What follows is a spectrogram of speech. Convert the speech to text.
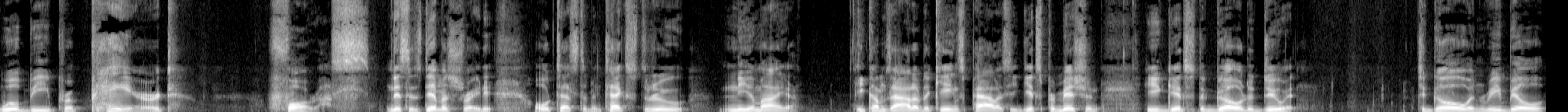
will be prepared for us. This is demonstrated Old Testament text through Nehemiah. He comes out of the king's palace. He gets permission he gets to go to do it, to go and rebuild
